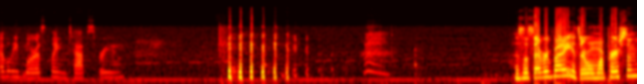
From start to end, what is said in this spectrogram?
I believe Laura's playing taps for you. Is this everybody? Is there one more person?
